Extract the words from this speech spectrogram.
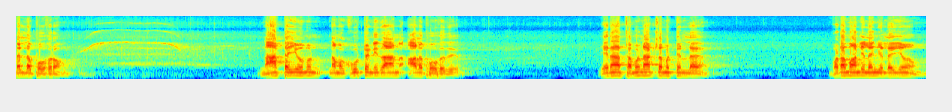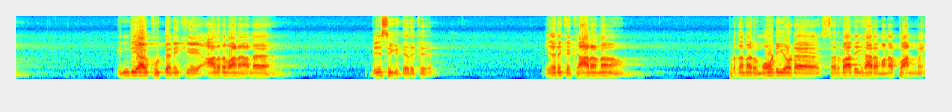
வெல்ல போகிறோம். நாட்டையும் நம்ம கூட்டணி தான் ஆள போகுது. ஏன்னா தமிழ்நாட்டில் மட்டும் இல்லை வட மாநிலங்கள்லையும் இந்தியா கூட்டணிக்கு ஆதரவான அலை வீசிக்கிட்டு இருக்கு. இதற்கு காரணம் பிரதமர் மோடியோட சர்வாதிகார மனப்பான்மை.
